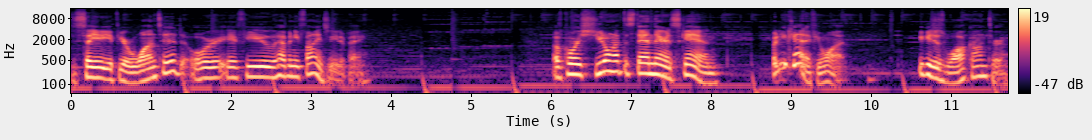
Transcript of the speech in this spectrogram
Say if you're wanted or if you have any fines you need to pay. Of course, you don't have to stand there and scan, but you can if you want. You can just walk on through.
